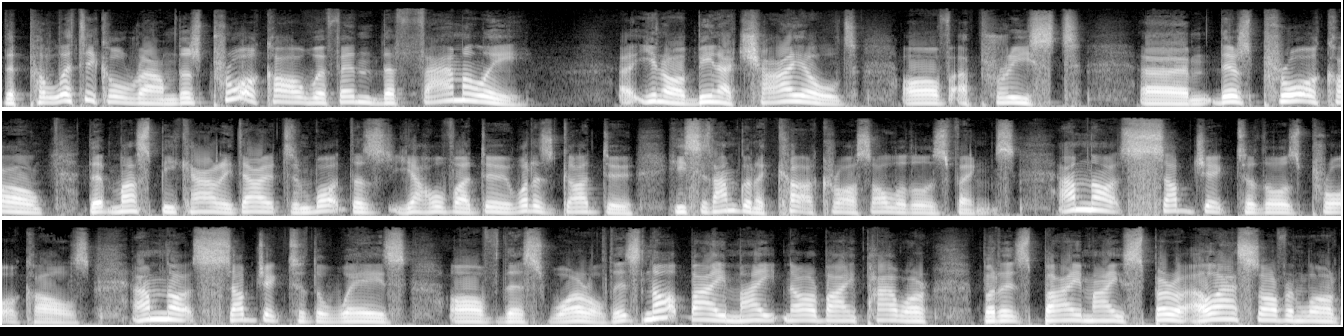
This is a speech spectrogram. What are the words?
the political realm, there's protocol within the family uh, you know, being a child of a priest um, there's protocol that must be carried out. And what does Jehovah do? What does God do? He says, I'm going to cut across all of those things. I'm not subject to those protocols. I'm not subject to the ways of this world. It's not by might nor by power, but it's by my spirit. Alas, sovereign Lord,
